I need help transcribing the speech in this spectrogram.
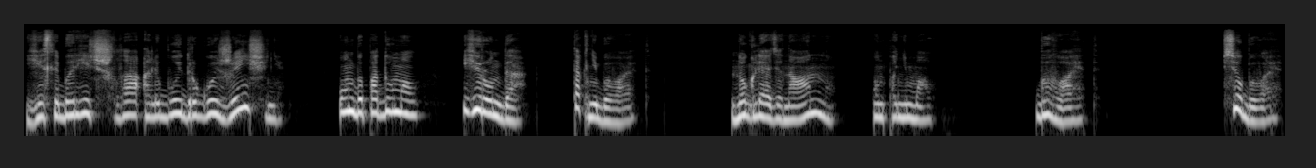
Если бы речь шла о любой другой женщине, он бы подумал, ерунда, так не бывает. Но, глядя на Анну, он понимал, бывает. Все бывает.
